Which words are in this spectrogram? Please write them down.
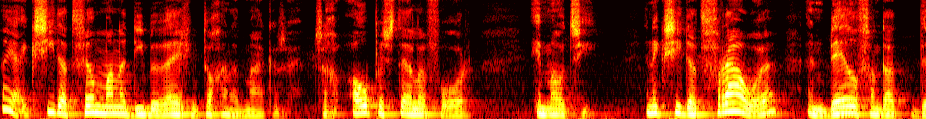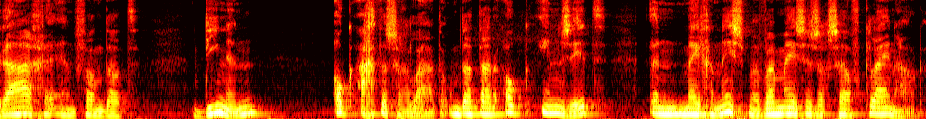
nou ja, ik zie dat veel mannen die beweging toch aan het maken zijn. Zich openstellen voor emotie. En ik zie dat vrouwen een deel van dat dragen en van dat dienen ook achter zich laten. Omdat daar ook in zit een mechanisme waarmee ze zichzelf klein houden.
